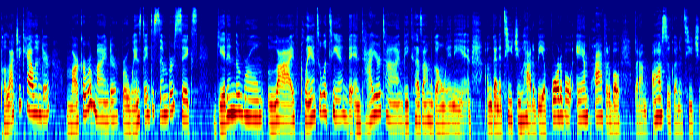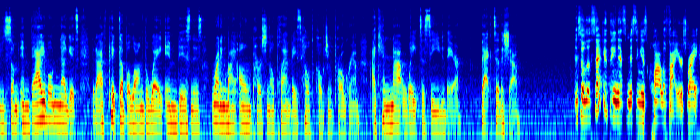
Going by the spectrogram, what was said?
pull out your calendar, mark a reminder for Wednesday, December 6th. Get in the room live, plan to attend the entire time because I'm going in. I'm going to teach you how to be affordable and profitable, but I'm also going to teach you some invaluable nuggets that I've picked up along the way in business running my own personal plant based health coaching program. I cannot wait to see you there. Back to the show. And so the second thing that's missing is qualifiers, right?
